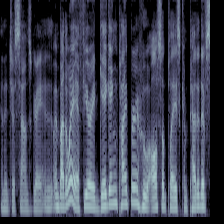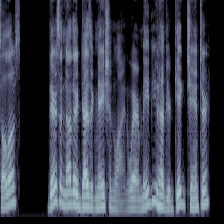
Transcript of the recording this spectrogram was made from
and it just sounds great. And, and by the way, if you're a gigging piper who also plays competitive solos, there's another designation line where maybe you have your gig chanter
